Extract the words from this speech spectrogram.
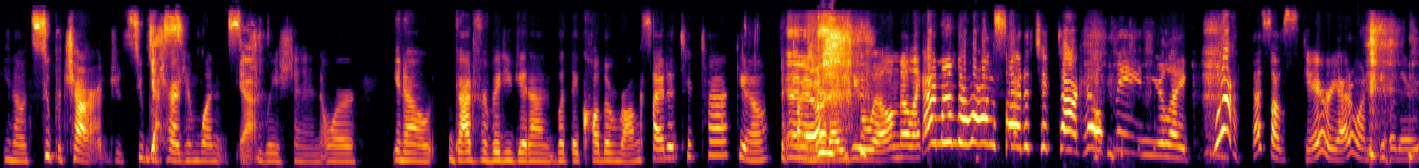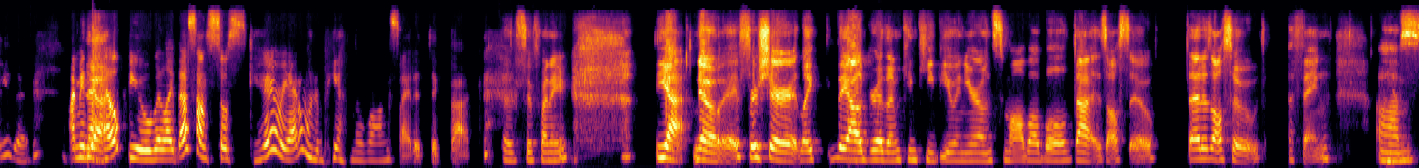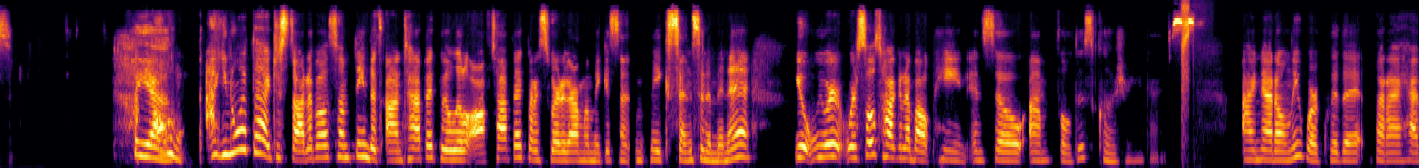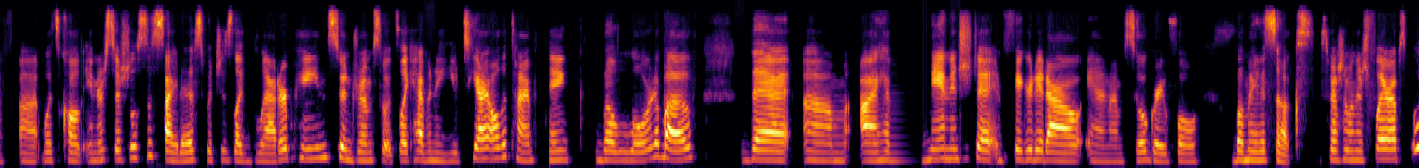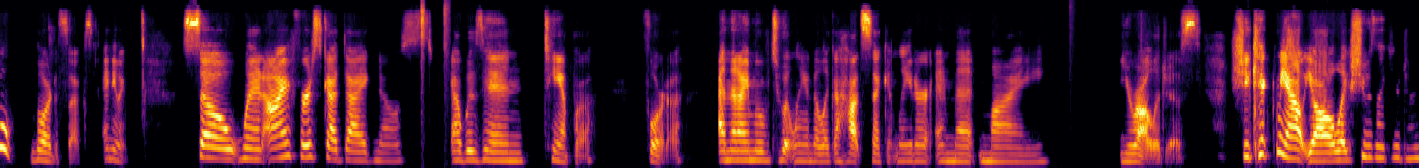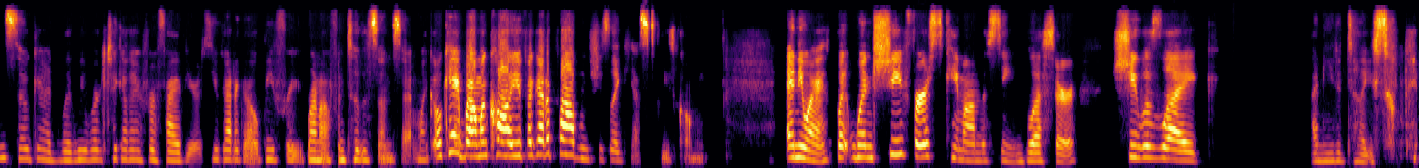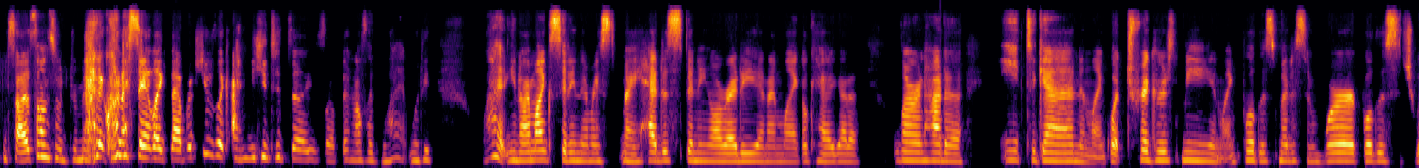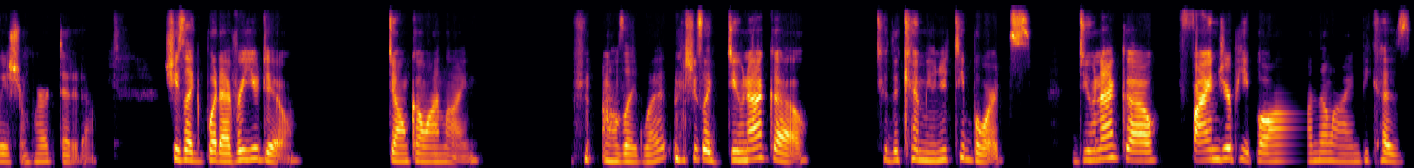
you know, it's supercharged. It's supercharged yes. in one situation, yeah. or you know, God forbid you get on what they call the wrong side of TikTok, you know, define it as you will. And they're like, I'm on the wrong side of TikTok, help me. And you're like, wow, that sounds scary. I don't want to go there either. I mean, yeah. I help you, but like that sounds so scary. I don't want to be on the wrong side of TikTok. That's so funny. Yeah, no, eh, for sure. Like the algorithm can keep you in your own small bubble. That is also that is also a thing. Um yes. But yeah. Oh, you know what? That I just thought about something that's on topic, but a little off topic. But I swear to God, I'm gonna make it sen- make sense in a minute. You, know, we were we're still talking about pain, and so um, full disclosure, you guys. I not only work with it, but I have uh, what's called interstitial cystitis, which is like bladder pain syndrome. So it's like having a UTI all the time. Thank the Lord above that um, I have managed it and figured it out, and I'm so grateful. But man, it sucks, especially when there's flare ups. Oh, Lord, it sucks. Anyway, so when I first got diagnosed, I was in Tampa, Florida. And then I moved to Atlanta like a hot second later and met my urologist. She kicked me out, y'all. Like she was like, You're doing so good. We worked together for five years. You gotta go. Be free. Run off into the sunset. I'm like, okay, but I'm gonna call you if I got a problem. She's like, Yes, please call me. Anyway, but when she first came on the scene, bless her, she was like, I need to tell you something. So that sounds so dramatic when I say it like that, but she was like, I need to tell you something. I was like, what? What do you, what? You know, I'm like sitting there, my, my head is spinning already. And I'm like, okay, I got to learn how to eat again and like what triggers me and like, will this medicine work? Will this situation work? Da da da. She's like, whatever you do, don't go online. and I was like, what? And she's like, do not go to the community boards. Do not go find your people on the line because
